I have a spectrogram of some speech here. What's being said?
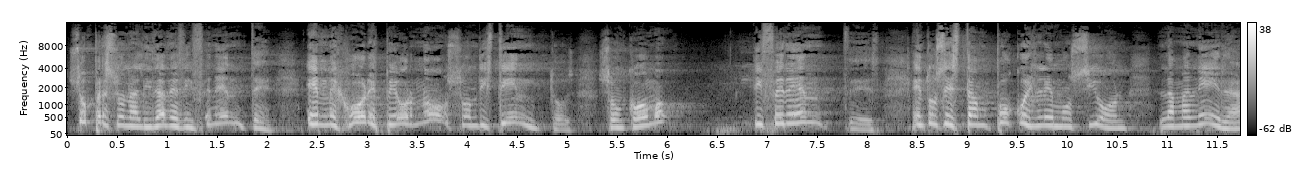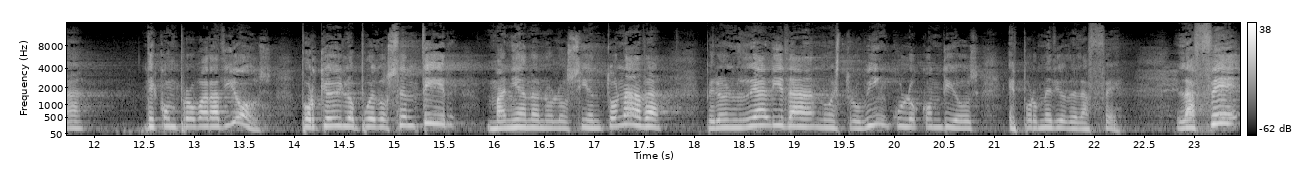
Son personalidades diferentes. ¿Es mejor, es peor? No, son distintos. ¿Son cómo? Diferentes. Entonces tampoco es la emoción la manera de comprobar a Dios, porque hoy lo puedo sentir, mañana no lo siento nada, pero en realidad nuestro vínculo con Dios es por medio de la fe. La fe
